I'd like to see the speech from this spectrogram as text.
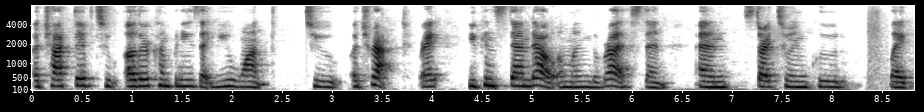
attractive to other companies that you want to attract, right? You can stand out among the rest and and start to include like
